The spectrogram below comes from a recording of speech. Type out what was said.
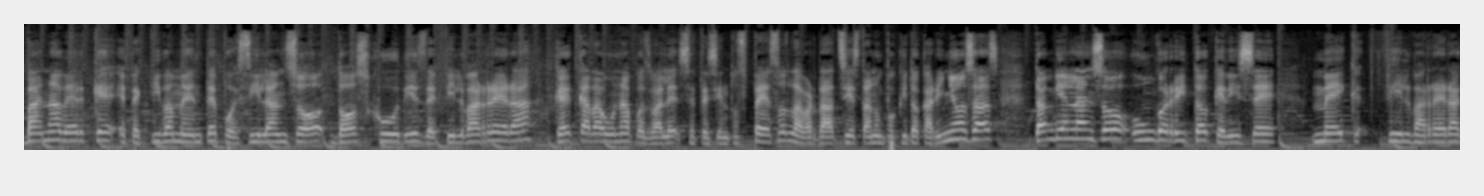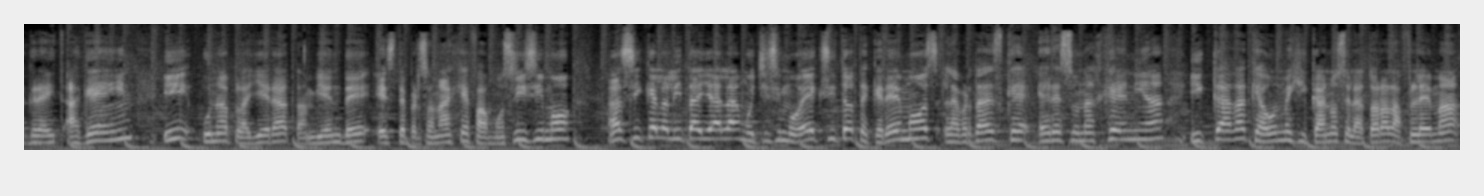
van a ver que efectivamente pues sí lanzó dos hoodies de Phil Barrera que cada una pues vale 700 pesos, la verdad sí están un poquito cariñosas. También lanzó un gorrito que dice Make Phil Barrera Great Again y una playera también de este personaje famosísimo. Así que Lolita Ayala, muchísimo éxito, te queremos. La verdad es que eres una genia y cada que a un mexicano se le atora la flema,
